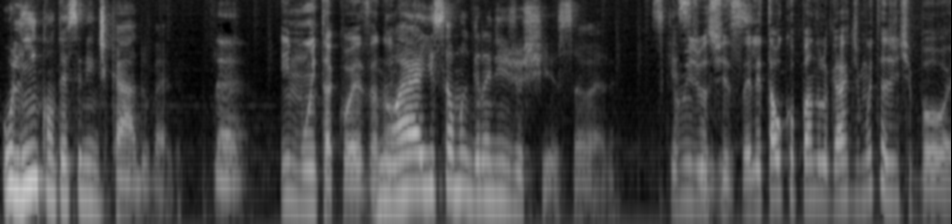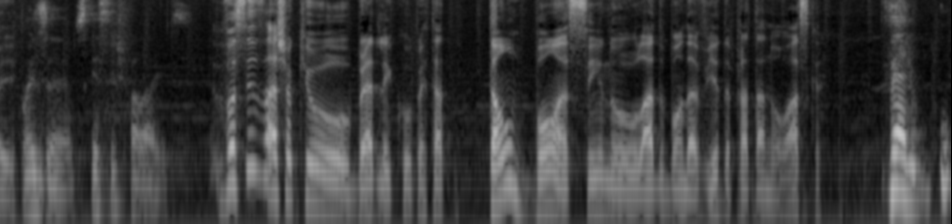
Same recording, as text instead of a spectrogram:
O Lincoln ter sido indicado, velho. É. em muita coisa, né? Não é, isso é uma grande injustiça, velho. É Esqueci. uma injustiça. disso. Ele tá ocupando o lugar de muita gente boa aí. Pois é, esqueci de falar isso. Vocês acham que o Bradley Cooper tá tão bom assim no lado bom da vida pra estar no Oscar? Velho, o,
